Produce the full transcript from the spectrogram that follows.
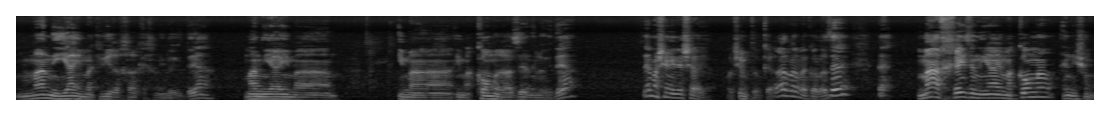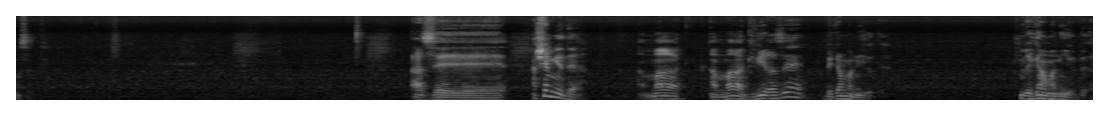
מה נהיה עם הגביר אחר כך אני לא יודע, מה נהיה עם, ה... עם, ה... עם הכומר הזה אני לא יודע. זה מה שאני יודע שהיה. אבל שם טוב קרא לו וכל הזה. מה אחרי זה נהיה עם הכומר, אין לי שום מושג. אז uh, השם יודע. אמר, אמר הגביר הזה, וגם אני יודע. וגם אני יודע.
